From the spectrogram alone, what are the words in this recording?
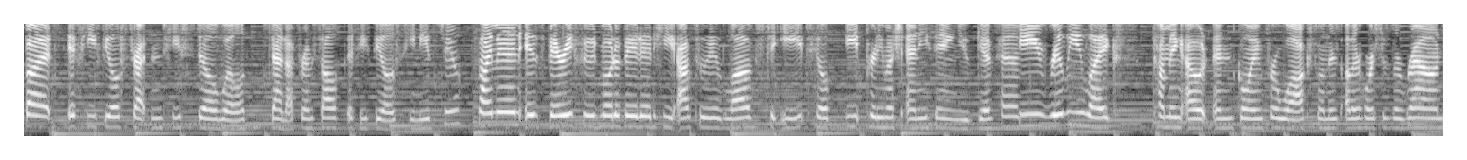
but if he feels threatened, he still will stand up for himself if he feels he needs to. Simon is very food motivated. He absolutely loves to eat. He'll eat pretty much anything you give him. He really likes coming out and going for walks when there's other horses around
